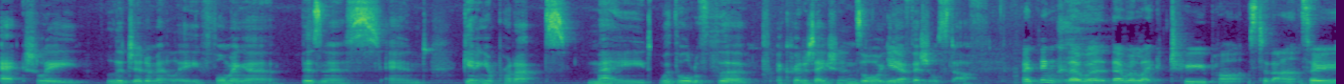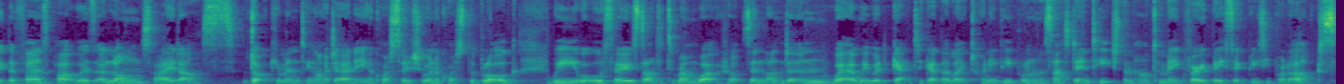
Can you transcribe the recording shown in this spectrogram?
actually legitimately forming a business and getting your products made with all of the accreditations or yeah, official stuff. I think there were there were like two parts to that. So the first part was alongside us documenting our journey across social and across the blog. We were also started to run workshops in London where we would get together like 20 people on a Saturday and teach them how to make very basic beauty products,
